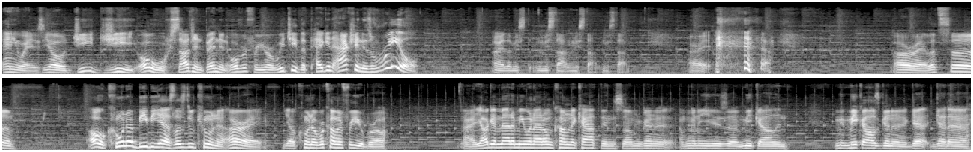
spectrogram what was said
Anyways, yo, GG. Oh, Sajin Benden over for Yoruichi. The pagan action is real. All right, let me let me stop. Let me stop. Let me stop. All right. All right, let's uh. Oh, Kuna BBS. Let's do Kuna. All right, yo, Kuna, we're coming for you, bro. All right, y'all get mad at me when I don't come to captain, so I'm gonna I'm gonna use uh, Mikael and M gonna get get a. Uh,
